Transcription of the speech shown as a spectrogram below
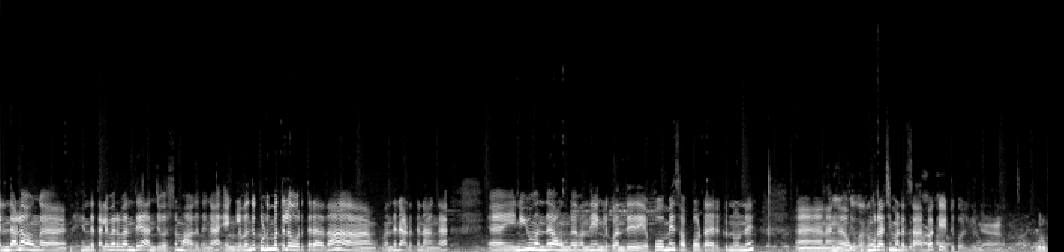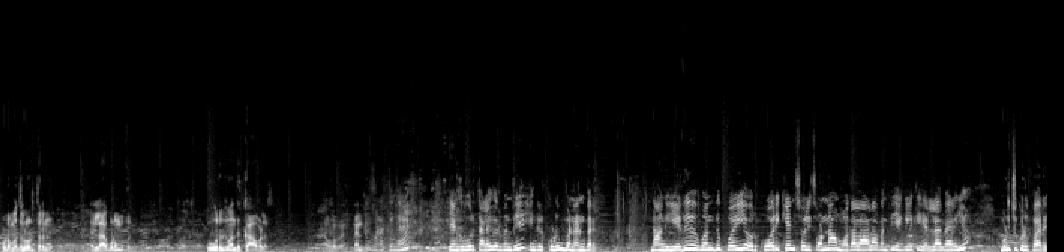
இருந்தாலும் அவங்க இந்த தலைவர் வந்து அஞ்சு வருஷம் ஆகுதுங்க. எங்களை வந்து குடும்பத்தில் ஒருத்தராக தான் வந்து நடத்துனாங்க. இனியும் வந்து அவங்க வந்து எங்களுக்கு வந்து எப்போவுமே சப்போர்ட்டாக இருக்கணும்னு நாங்கள் ஊராட்சி மன்ற சார்பாக கேட்டுக்கொள்கிறோம். ஒரு குடும்பத்தில் ஒருத்தருங்க. எல்லா குடும்பத்துக்கும். ஊருக்கு வந்து காவலர். அவ்வளோதான் நன்றி. வணக்கங்க. எங்கள் ஊர் தலைவர் வந்து எங்கள் குடும்ப நண்பர். நாங்கள் எது வந்து போய் ஒரு கோரிக்கைன்னு சொல்லி சொன்னால் முதல் ஆளாக வந்து எங்களுக்கு எல்லா வேலையும் முடிச்சு கொடுப்பாரு.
